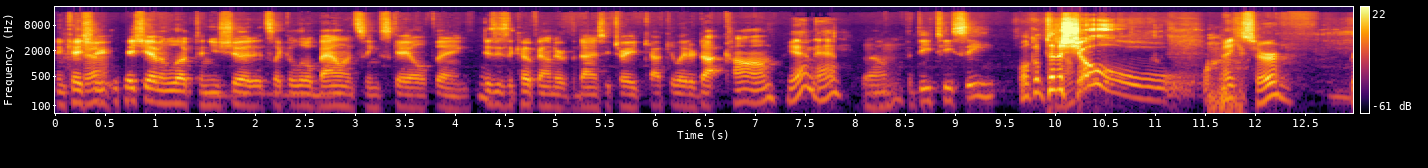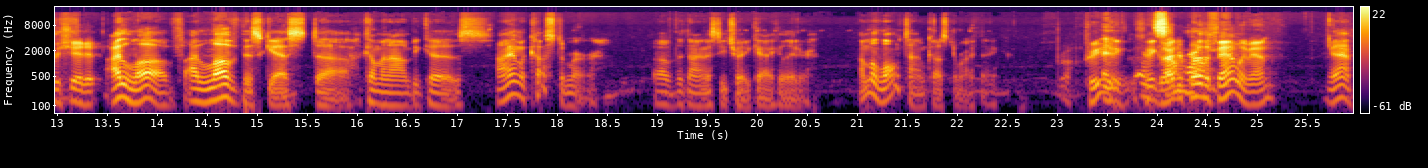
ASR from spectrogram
For you. In case you in case you haven't looked and you should, it's like a little balancing scale thing. Izzy's the co-founder of the Dynasty Trade Calculator.com. Yeah, man. Well, Mhm. the DTC. Welcome to the Yeah. show. Thank you, sir. Appreciate it. I love, I love this guest uh, coming on because I am a customer of the Dynasty Trade Calculator. I'm a longtime customer, I think. Bro, Pre- And- glad and you're part of the family, man. Yeah.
